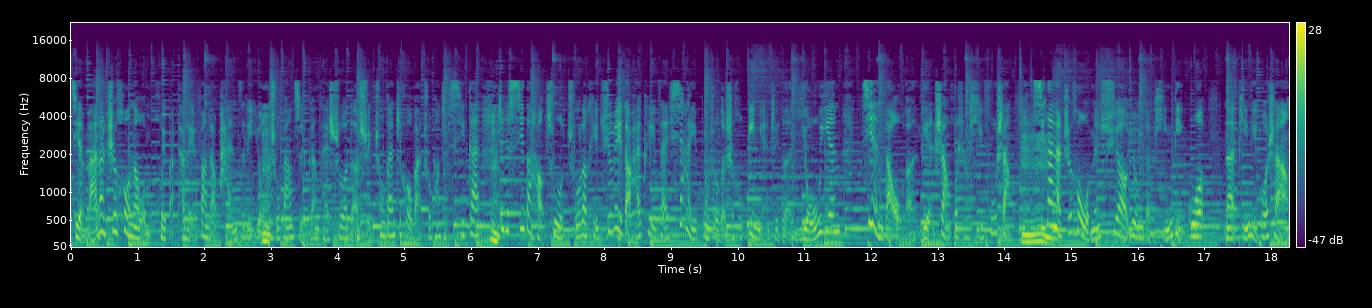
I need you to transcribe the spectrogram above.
剪完了之后呢，我们会把它给放到盘子里，用厨房纸刚才说的水冲干之后，把厨房纸吸干。这个吸的好处，除了可以去味道，还可以在下一步骤的时候避免这个油烟溅到。到呃脸上或是皮肤上，吸干了之后，我们需要用一个平底锅。那平底锅上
